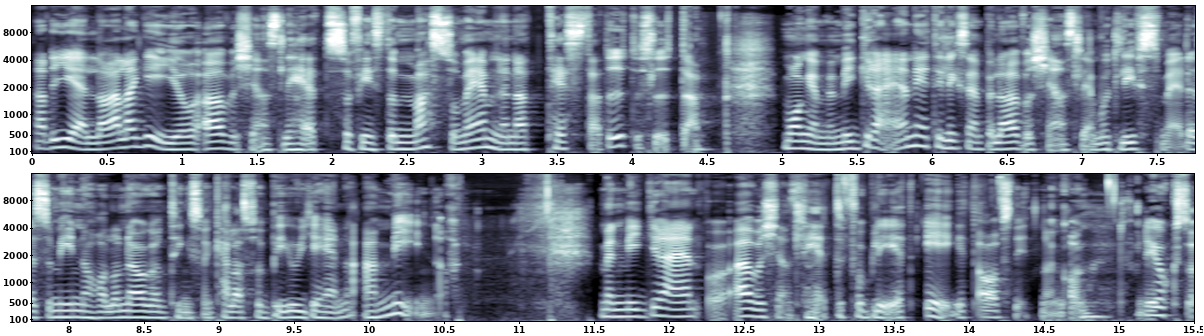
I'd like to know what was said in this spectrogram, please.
När det gäller allergier och överkänslighet så finns det massor med ämnen att testa att utesluta. Många med migrän är till exempel överkänsliga mot livsmedel som innehåller någonting som kallas för biogena aminer. Men migrän och överkänslighet det får bli ett eget avsnitt någon gång. Det också,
